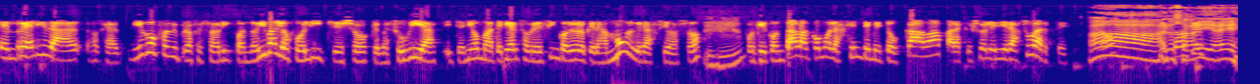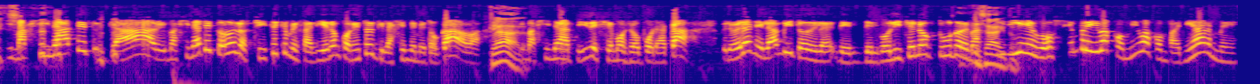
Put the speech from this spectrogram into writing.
en realidad, o sea, Diego fue mi profesor y cuando iba a los boliches yo, que me subía y tenía un material sobre el 5 de oro que era muy gracioso, porque contaba cómo la gente me tocaba para que yo le diera suerte. ¿no? Ah, no Entonces, sabía eso. Imagínate, claro, imagínate todos los chistes que me salieron con esto de que la gente me tocaba. Claro. Imagínate, y dejémoslo por acá. Pero era en el ámbito de la- de- del boliche nocturno, de Exacto. y Diego siempre iba conmigo a acompañarme,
